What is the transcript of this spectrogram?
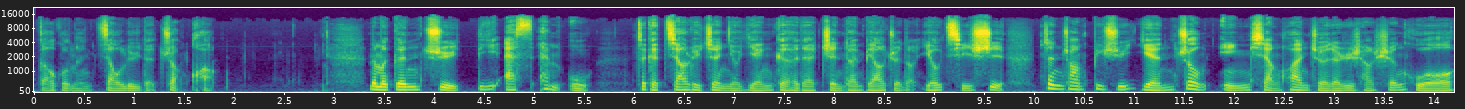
高功能焦虑的状况。那么根据 DSM 五。这个焦虑症有严格的诊断标准哦，尤其是症状必须严重影响患者的日常生活。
